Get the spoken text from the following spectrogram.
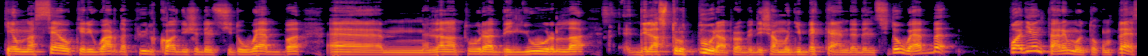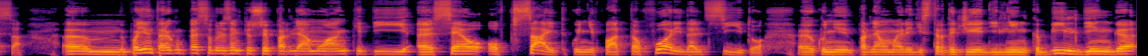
che è una SEO che riguarda più il codice del sito web, ehm, la natura degli URL, della struttura proprio, diciamo, di back-end del sito web, può diventare molto complessa. Um, può diventare complesso per esempio se parliamo anche di eh, SEO off-site, quindi fatta fuori dal sito, eh, quindi parliamo magari di strategie di link building,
